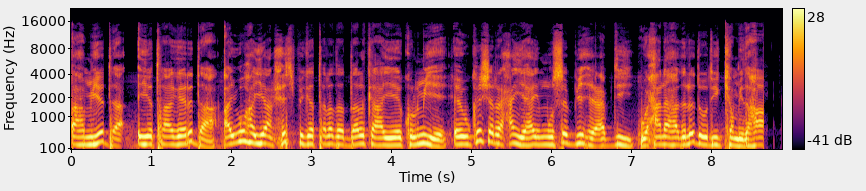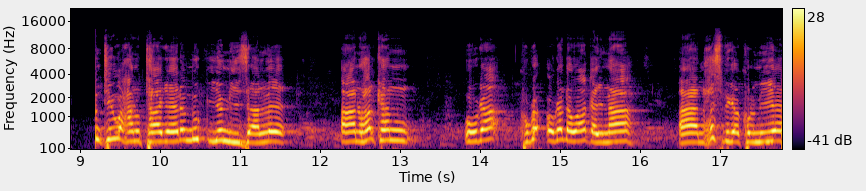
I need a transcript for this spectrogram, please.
ahmiyadda iyo taageerada ay u hayaan xisbiga talada dalka haya ee kulmiye ee uu ka sharaxan yahay muuse biixi cabdi waxaana hadalladoodii ka mid ahaa. Runtii waxaanu taageero mug iyo miisaanle. Aanu halkan uga uga dhawaaqaynaa xisbiga kulmiye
